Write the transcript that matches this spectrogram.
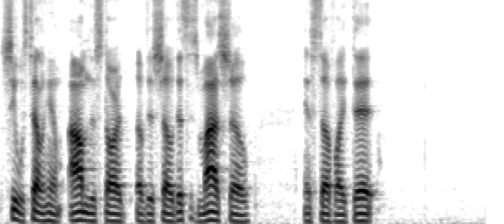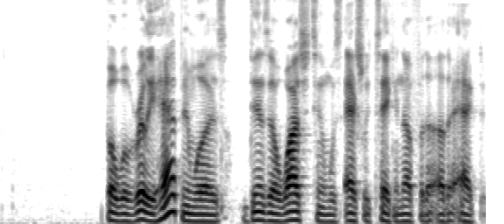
she was telling him, I'm the star of this show. This is my show and stuff like that. But what really happened was Denzel Washington was actually taken up for the other actor.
